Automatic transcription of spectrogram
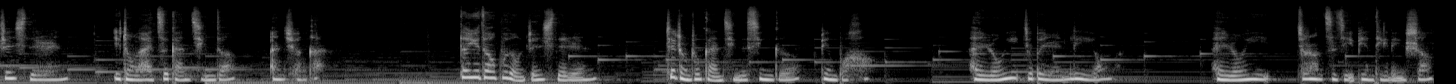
珍惜的人一种来自感情的安全感。但遇到不懂珍惜的人，这种重感情的性格并不好，很容易就被人利用了。很容易就让自己遍体鳞伤，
